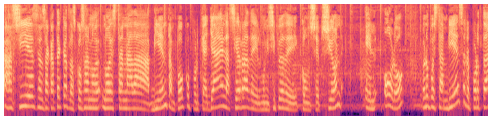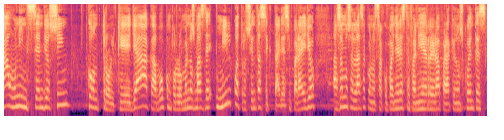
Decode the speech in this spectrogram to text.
Así es, en Zacatecas las cosas no, no, están nada bien tampoco, porque allá en la sierra del municipio de Concepción, el oro, bueno, pues también se reporta un incendio sin control, que ya acabó con por lo menos más de 1.400 hectáreas. Y para ello hacemos enlace con nuestra compañera Estefanía Herrera para que nos cuentes,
